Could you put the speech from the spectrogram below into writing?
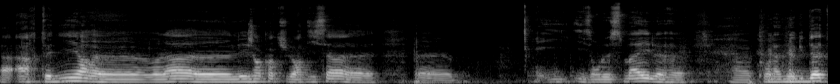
à- à retenir. euh, voilà, euh, les gens, quand tu leur dis ça, euh, euh, ils, ils ont le smile. Euh, euh, pour l'anecdote,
